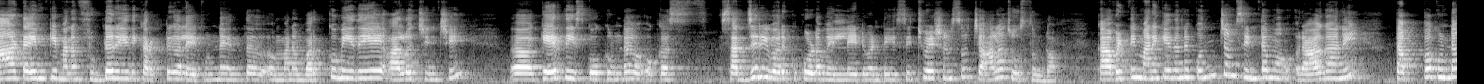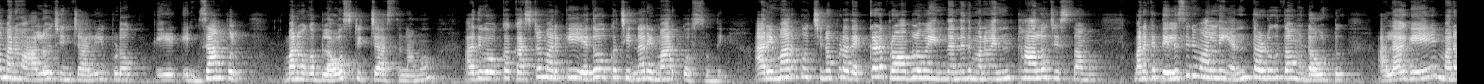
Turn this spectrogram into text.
ఆ టైంకి మనం ఫుడ్ అనేది కరెక్ట్గా లేకుండా ఎంత మనం వర్క్ మీదే ఆలోచించి కేర్ తీసుకోకుండా ఒక సర్జరీ వరకు కూడా వెళ్ళేటువంటి సిచ్యువేషన్స్ చాలా చూస్తుంటాం. కాబట్టి మనకి ఏదైనా కొంచెం సింటమ్ రాగానే తప్పకుండా మనం ఆలోచించాలి. ఇప్పుడు ఎగ్జాంపుల్ మనం ఒక బ్లౌజ్ స్టిచ్ చేస్తున్నాము. అది ఒక కస్టమర్కి ఏదో ఒక చిన్న రిమార్క్ వస్తుంది. ఆ రిమార్క్ వచ్చినప్పుడు అది ఎక్కడ ప్రాబ్లం అయింది అనేది మనం ఎంత ఆలోచిస్తాము? మనకు తెలిసిన వాళ్ళని ఎంత అడుగుతాము? డౌట్ అలాగే మన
